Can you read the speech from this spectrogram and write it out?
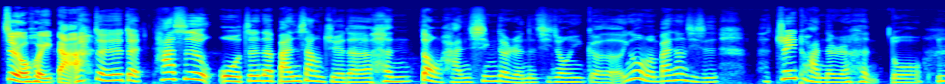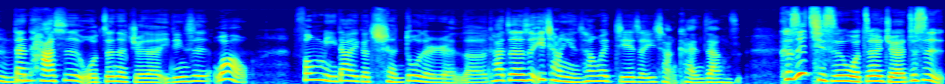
就有回答。对对对，他是我真的班上觉得很懂韩星的人的其中一个了，因为我们班上其实追团的人很多，嗯但他是我真的觉得已经是哇哦，风靡到一个程度的人了。他真的是一场演唱会接着一场看这样子。可是其实我真的觉得，就是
